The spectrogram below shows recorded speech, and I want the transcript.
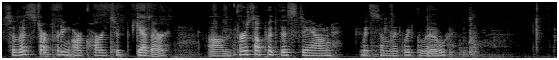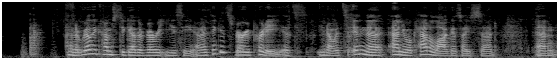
So let's start putting our card together. Um, first I'll put this down with some liquid glue. And it really comes together very easy. And I think it's very pretty. It's, you know, it's in the annual catalog, as I said. And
